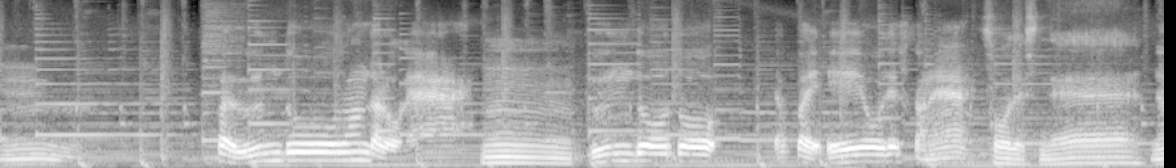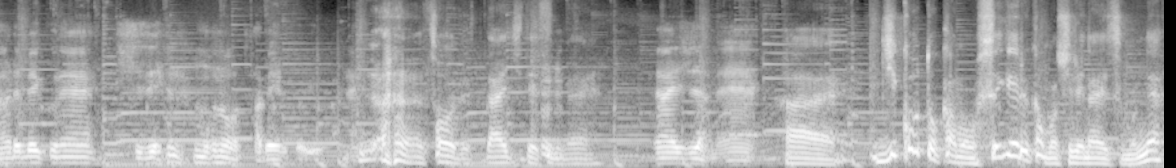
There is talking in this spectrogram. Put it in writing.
うん、やっぱり運動なんだろうね。いうん。運動とやっぱり栄養ですかね。そうですね。なるべくね自然なものを食べるというかね。そうです。大事ですね大事だね。はい。事故とかも防げるかもしれないですもんね。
